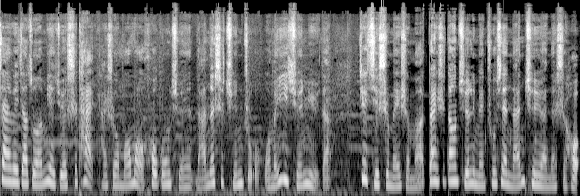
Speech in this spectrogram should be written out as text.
下一位叫做灭绝师太，他说：“某某后宫群男的是群主，我们一群女的。”这其实没什么，但是当群里面出现男群员的时候，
